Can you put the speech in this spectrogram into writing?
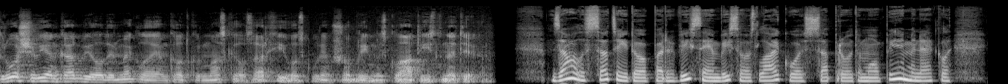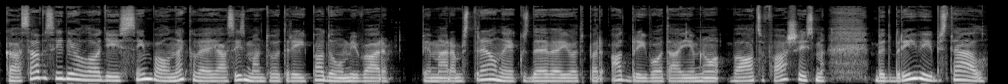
Droši vien, ka atbildi ir meklējama kaut kur Maskavas arhīvos, kuriem šobrīd mēs klāt īsti netiekam. Zāles sacīto par visiem visos laikos saprotamo pieminekli, kā savas ideoloģijas simbolu nekavējās izmantot arī padomju vara. Piemēram, strēlniekus dēvējot par atbrīvotājiem no vācu fašisma, bet brīvības tēlu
